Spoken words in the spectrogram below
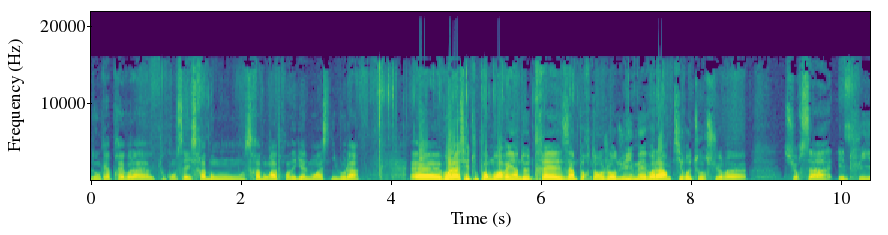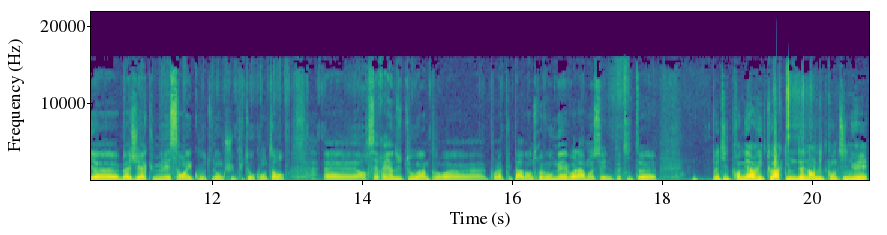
Donc après, voilà, tout conseil sera bon, sera bon à prendre également à ce niveau-là. Euh, voilà, c'est tout pour moi. Rien de très important aujourd'hui, mais voilà, un petit retour sur, euh, sur ça. Et puis, euh, bah, j'ai accumulé 100 écoutes, donc je suis plutôt content. alors, c'est rien du tout hein, pour, pour la plupart d'entre vous, mais voilà, moi, c'est une petite, petite première victoire qui me donne envie de continuer.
